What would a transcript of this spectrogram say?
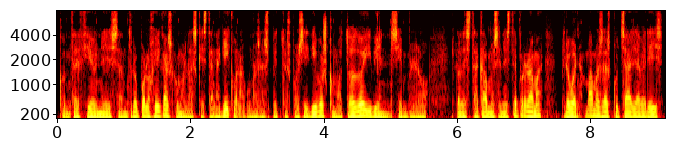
concepciones antropológicas como las que están aquí, con algunos aspectos positivos, como todo, y bien, siempre lo, lo destacamos en este programa. Pero bueno, vamos a escuchar, ya veréis,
